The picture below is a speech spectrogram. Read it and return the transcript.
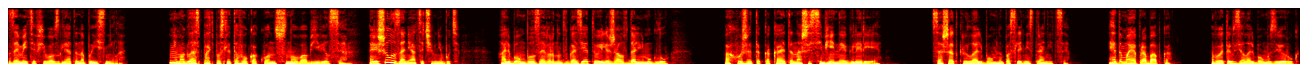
Заметив его взгляд, она пояснила. Не могла спать после того, как он снова объявился. Решила заняться чем-нибудь. Альбом был завернут в газету и лежал в дальнем углу. Похоже, это какая-то наша семейная галерея. Саша открыла альбом на последней странице. Это моя прабабка. Войтых взял альбом из ее рук,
